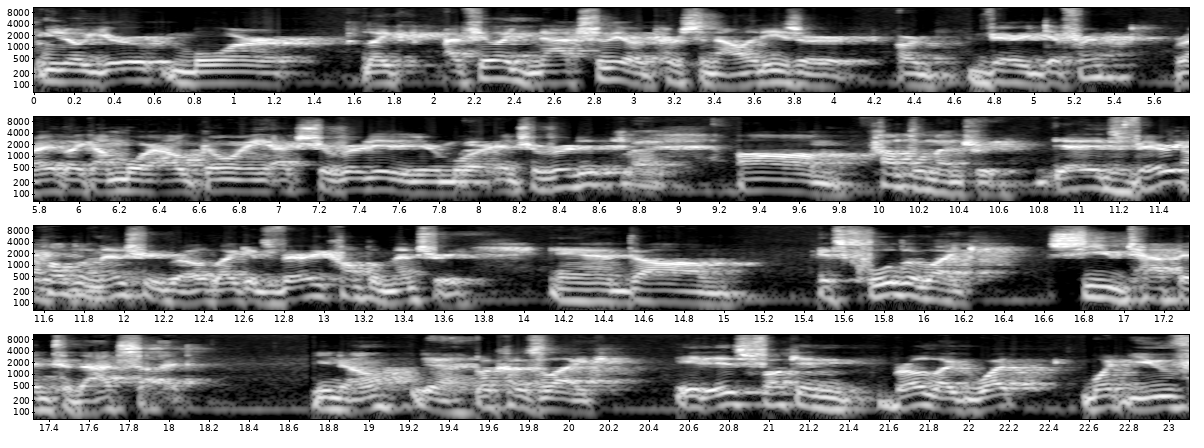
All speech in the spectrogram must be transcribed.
you know, you're more like I feel like naturally our personalities are are very different, right? Like I'm more outgoing, extroverted, and you're more introverted. Right. Um, Complementary. yeah, it's very complimentary, bro. Like it's very complimentary, and um, it's cool to like see you tap into that side, you know? Yeah. Because like it is fucking, bro. Like what what you've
